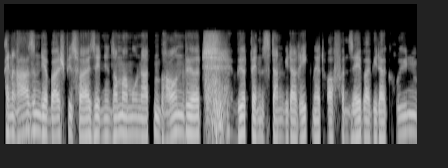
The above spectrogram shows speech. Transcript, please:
Ein Rasen, der beispielsweise in den Sommermonaten braun wird, wird, wenn es dann wieder regnet, auch von selber wieder grün.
